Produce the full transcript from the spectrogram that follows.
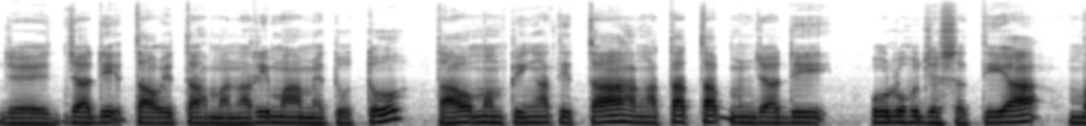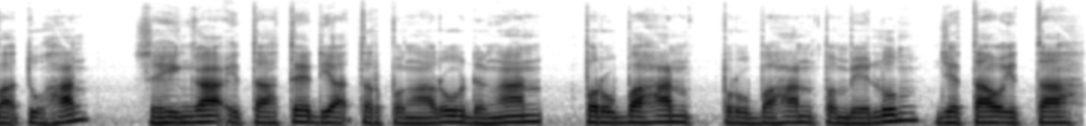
jadi tahu itah menerima metutu, tahu mempingat itah hangat tetap menjadi uluh je setia mbak Tuhan, sehingga itah te dia terpengaruh dengan perubahan-perubahan pembelum je tahu itah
